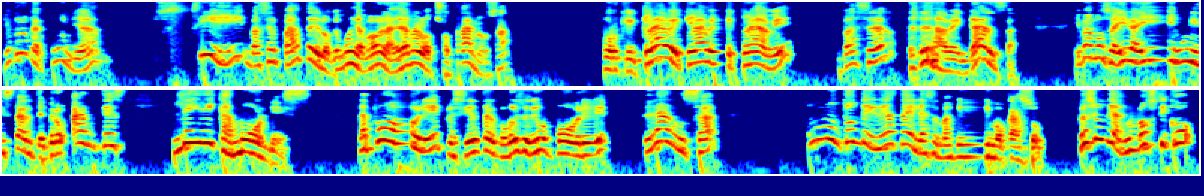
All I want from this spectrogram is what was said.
yo creo que Acuña sí va a ser parte de lo que hemos llamado la guerra de los chotanos, ¿ah? Porque clave, clave, clave va a ser la venganza. Y vamos a ir ahí en un instante, pero antes, Lady Camones, la pobre presidenta del Congreso, digo pobre, lanza un montón de ideas, nadie le hace el más mínimo caso, pero es un diagnóstico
